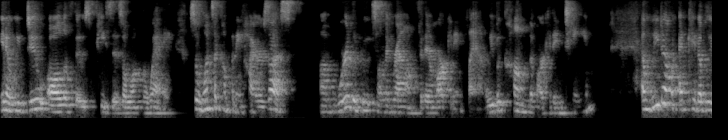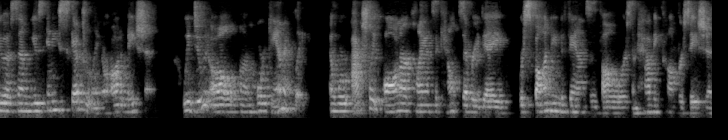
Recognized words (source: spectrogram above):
You know, we do all of those pieces along the way. So once a company hires us, um, we're the boots on the ground for their marketing plan. We become the marketing team, and we don't at KWSM use any scheduling or automation. We do it all um, organically and we're actually on our clients' accounts every day, responding to fans and followers and having conversation.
